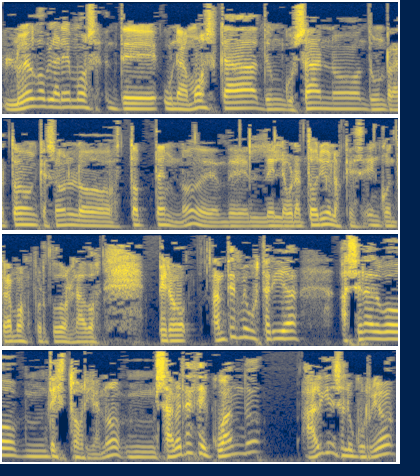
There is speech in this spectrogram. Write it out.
Luego hablaremos de una mosca, de un gusano, de un ratón, que son los top ten ¿no? del laboratorio, los que encontramos por todos lados. Pero antes me gustaría hacer algo mm, de historia, ¿no? Mm, saber desde cuándo a alguien se le ocurrió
